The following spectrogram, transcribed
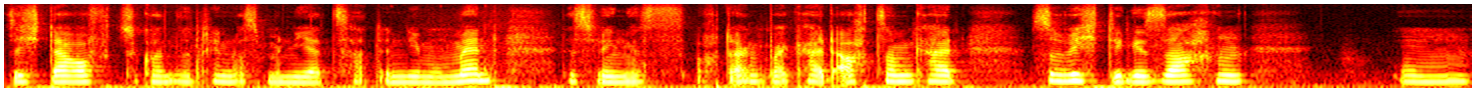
sich darauf zu konzentrieren, was man jetzt hat in dem Moment. Deswegen ist auch Dankbarkeit, Achtsamkeit so wichtige Sachen, um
